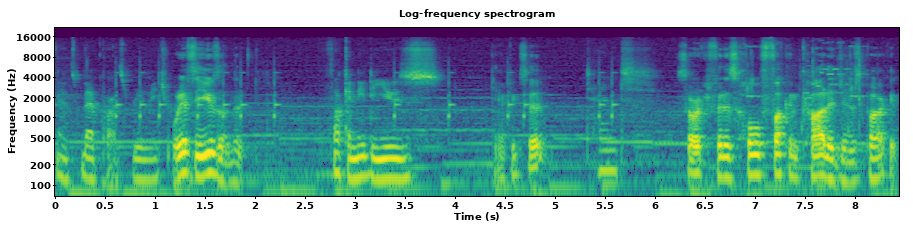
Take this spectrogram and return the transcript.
That's, that part's really true. What do you have to use on it? Fucking need to use Can't fix it. tent. Could fit his whole fucking cottage in his pocket.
